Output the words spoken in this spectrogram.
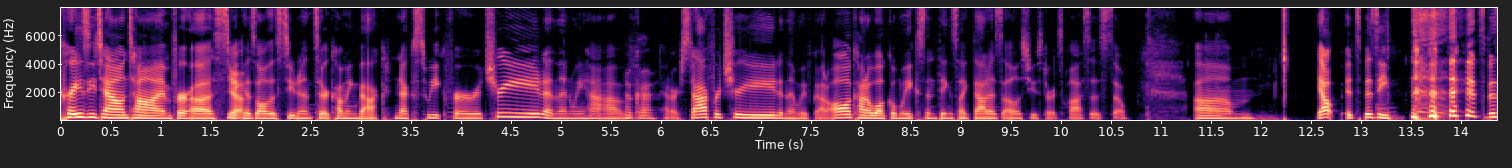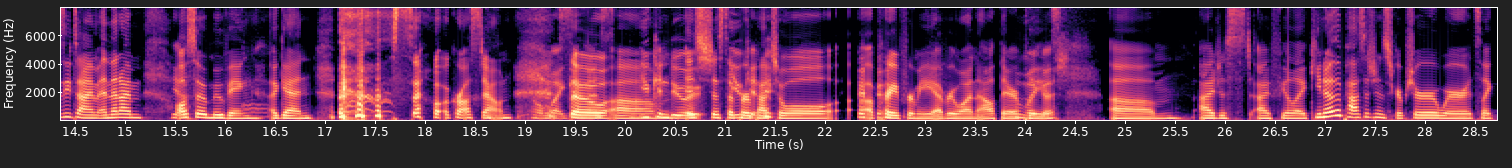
crazy town time for us yeah. because all the students are coming back next week for a retreat and then we have okay. had our staff retreat and then we've got all kind of welcome weeks and things like that as LSU starts classes. So um Yep, it's busy. it's busy time. And then I'm yeah. also moving again. so across town. Oh my so, goodness. Um, you can do it. It's just a you perpetual uh, pray for me, everyone out there, oh please. Um, I just I feel like you know the passage in scripture where it's like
